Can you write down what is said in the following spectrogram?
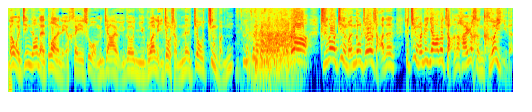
那我经常在段子里黑说我们家有一个女管理叫什么呢？叫静雯，是吧？知道静雯都知道啥呢？这静雯这丫头长得还是很可以的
